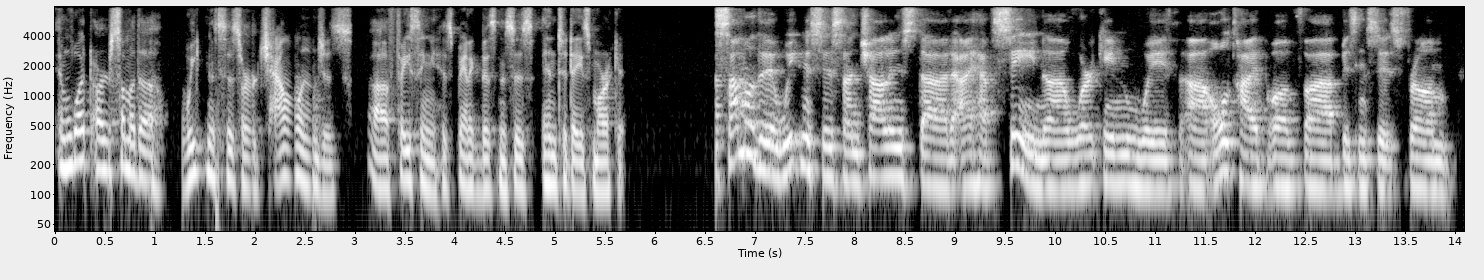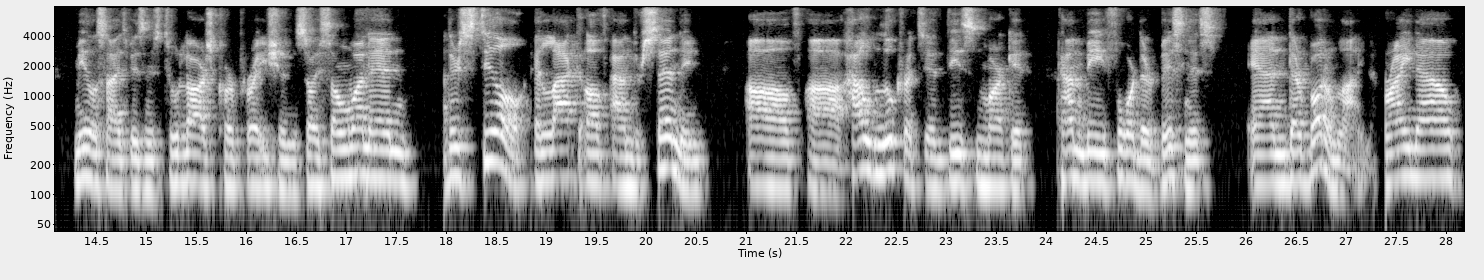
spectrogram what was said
And what are some of the weaknesses or challenges uh, facing Hispanic businesses in today's market? Some of the weaknesses and challenges that I have seen uh, working with uh, all type of uh, businesses from middle-sized business to large corporations. So it's on one end, there's still a lack of understanding of uh, how lucrative this market can be for their business and their bottom line. Right now,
